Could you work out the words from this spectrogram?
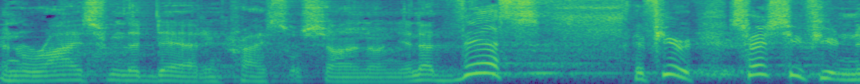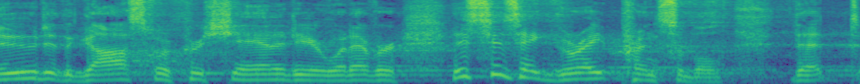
And rise from the dead, and Christ will shine on you. Now, this, if you're, especially if you're new to the gospel of Christianity or whatever, this is a great principle that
